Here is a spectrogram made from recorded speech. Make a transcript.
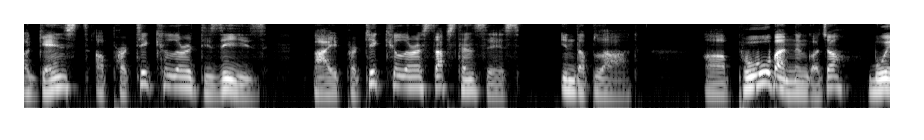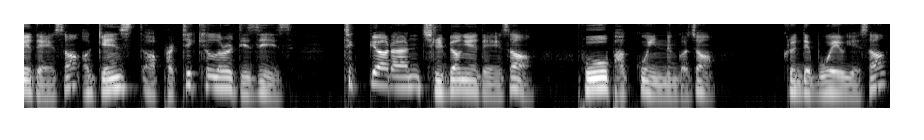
against a particular disease by particular substances in the blood. 어, 보호받는 거죠. 뭐에 대해서 against a particular disease. 특별한 질병에 대해서 보호받고 있는 거죠. 그런데 뭐에 의해서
